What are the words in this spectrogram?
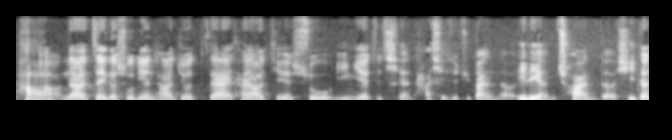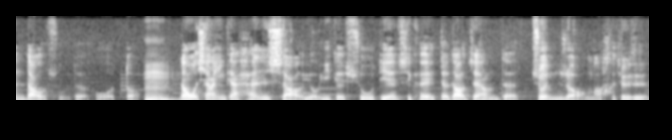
好，好，那这个书店，它就在它要结束营业之前，它其实举办了一连串的熄灯倒数的活动。嗯，那我想应该很少有一个书店是可以得到这样的尊荣哦，就是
